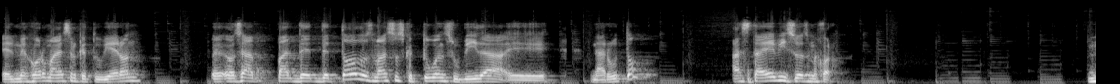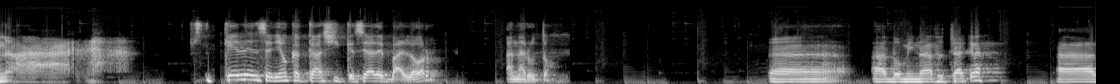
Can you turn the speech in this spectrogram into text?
el mejor maestro que tuvieron. Eh, o sea, de, todos los maestros que tuvo en su vida eh, Naruto, hasta Ebisu es mejor. ¿Qué le enseñó Kakashi que sea de valor a Naruto? a dominar su chakra, a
